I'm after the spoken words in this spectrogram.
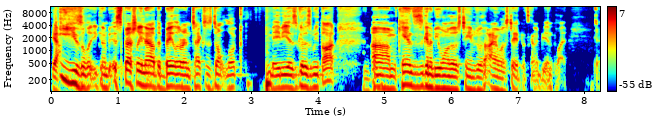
Yeah. easily going to be. Especially now that Baylor and Texas don't look maybe as good as we thought. Mhm. Um, Kansas is going to be one of those teams with Iowa State that's going to be in play. Yeah.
